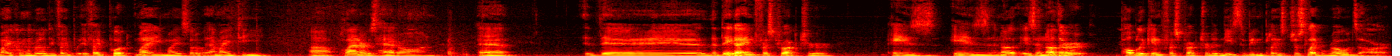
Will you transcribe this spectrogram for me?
micromobility. If I if I put my my sort of MIT uh, planner's hat on, uh, the the data infrastructure is is another is another public infrastructure that needs to be in place, just like roads are,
